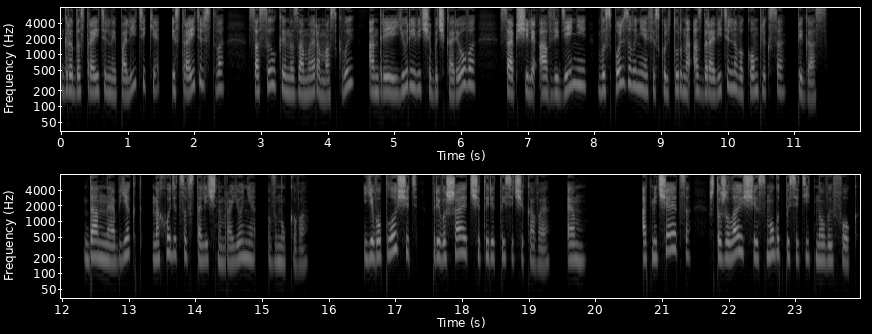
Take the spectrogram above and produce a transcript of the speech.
градостроительной политики и строительства со ссылкой на замэра Москвы Андрея Юрьевича Бочкарева сообщили о введении в использование физкультурно-оздоровительного комплекса «Пегас». Данный объект находится в столичном районе Внуково. Его площадь превышает 4000 кв. м. Отмечается, что желающие смогут посетить новый ФОК.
